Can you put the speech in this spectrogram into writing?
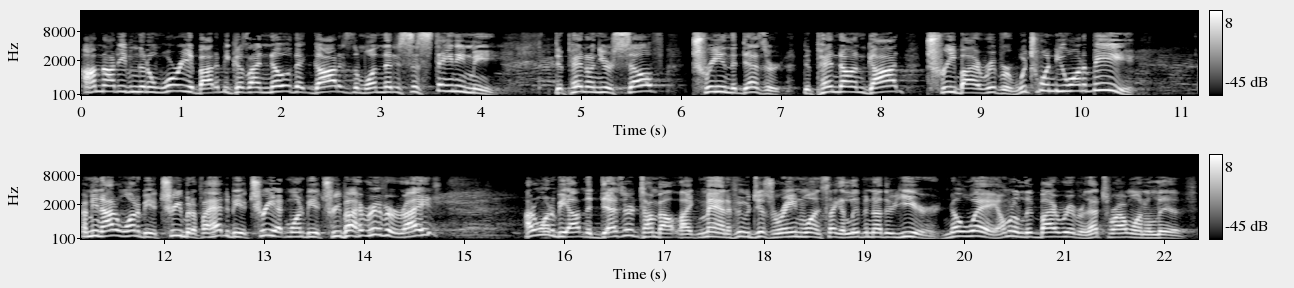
I'm not even going to worry about it because I know that God is the one that is sustaining me. Depend on yourself, tree in the desert. Depend on God, tree by a river. Which one do you want to be? I mean, I don't want to be a tree, but if I had to be a tree, I'd want to be a tree by a river, right? I don't want to be out in the desert talking about like, man, if it would just rain once, I could live another year. No way. I'm going to live by a river. That's where I want to live.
